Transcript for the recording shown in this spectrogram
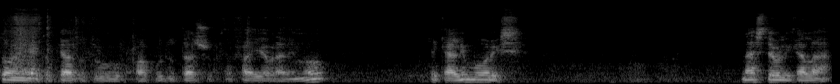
Αυτό είναι το πιάτο του παππού του Τάσου που θα φάει για βραδινό και καλή μου όρεξη. Να είστε όλοι καλά.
